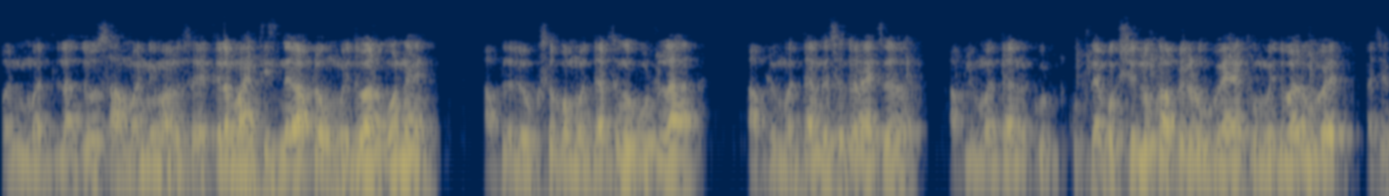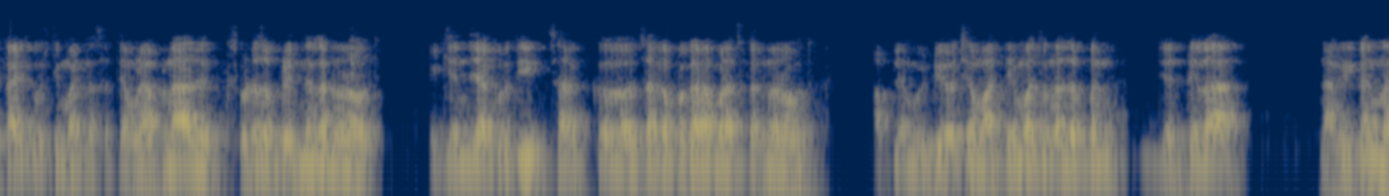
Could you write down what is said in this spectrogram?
पण मधला जो सामान्य माणूस आहे त्याला माहितीच नाही आपला उमेदवार कोण आहे आपला लोकसभा मतदारसंघ कुठला आपलं मतदान कसं करायचं? आपले मतदान कुठ कुठल्या पक्षी लोक आपल्याकडे उभे आहेत उमेदवार उभे आहेत अशा काहीच गोष्टी माहीत नसतात. त्यामुळे आपण आज एक छोटासा प्रयत्न करणार आहोत. एक जनजागृती सारखं सारखा प्रकार आपण आज करणार आहोत. आपल्या व्हिडिओच्या माध्यमातून आज आपण जनतेला नागरिकांना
